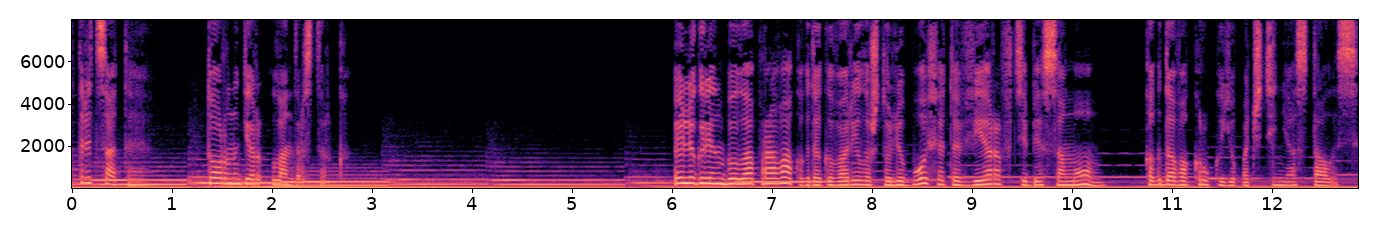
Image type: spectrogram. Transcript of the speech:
30. Торнгер Ландерстерк. Элигрин была права, когда говорила, что любовь — это вера в тебе самом, когда вокруг ее почти не осталось.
